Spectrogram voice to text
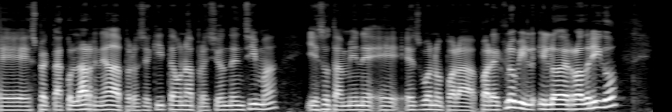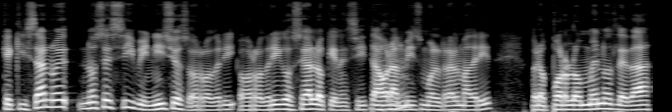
eh, espectacular ni nada, pero se quita una presión de encima y eso también eh, eh, es bueno para, para el club. Y, lo de Rodrigo, que quizá no, no sé si Vinicius o, o Rodrigo sea lo que necesita ahora mismo el Real Madrid, pero por lo menos le da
